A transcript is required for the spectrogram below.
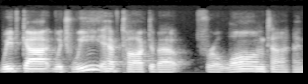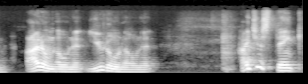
we've got, which we have talked about for a long time. I don't own it. You don't own it. I just think,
